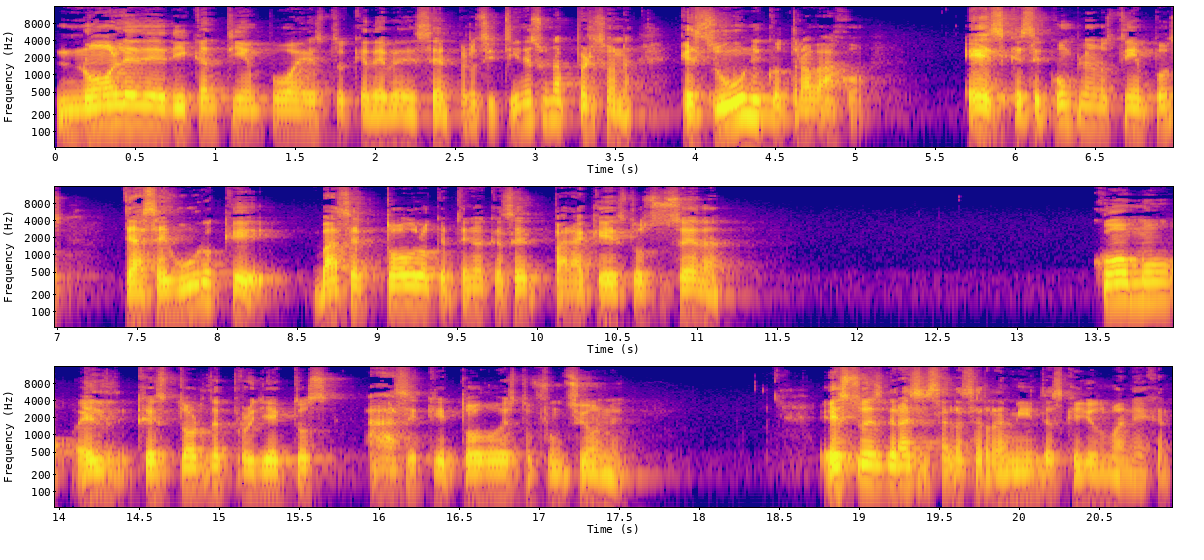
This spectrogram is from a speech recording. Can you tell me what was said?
no le dedican tiempo a esto que debe de ser. Pero si tienes una persona que su único trabajo es que se cumplan los tiempos, te aseguro que va a hacer todo lo que tenga que hacer para que esto suceda. ¿Cómo el gestor de proyectos hace que todo esto funcione? Esto es gracias a las herramientas que ellos manejan.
